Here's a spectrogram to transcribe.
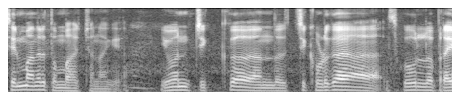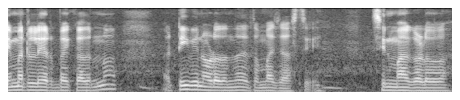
ಸಿನಿಮಾ ಅಂದರೆ ತುಂಬ ಚೆನ್ನಾಗಿ. ನನಗೆ ಇವನ್ ಚಿಕ್ಕ ಒಂದು ಚಿಕ್ಕ ಹುಡುಗ ಸ್ಕೂಲ್ ಪ್ರೈಮರಿಲಿ ಇರಬೇಕಾದ್ರೂ ಟಿ ವಿ ನೋಡೋದಂದರೆ ತುಂಬ ಜಾಸ್ತಿ. ಸಿನಿಮಾಗಳು,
